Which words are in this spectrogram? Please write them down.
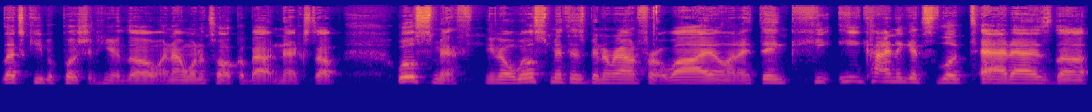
Let's keep it pushing here though, and I want to talk about next up Will Smith. You know, Will Smith has been around for a while, and I think he he kind of gets looked at as the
